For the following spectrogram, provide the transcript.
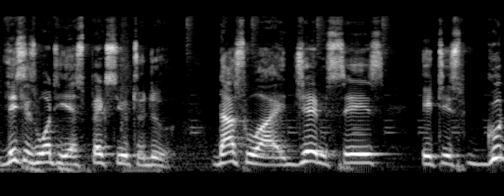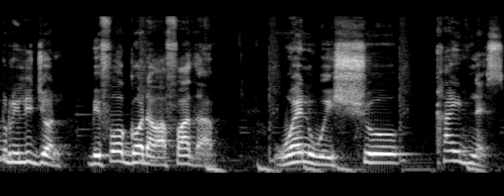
This is what he expects you to do. That's why James says it is good religion before God our Father when we show kindness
